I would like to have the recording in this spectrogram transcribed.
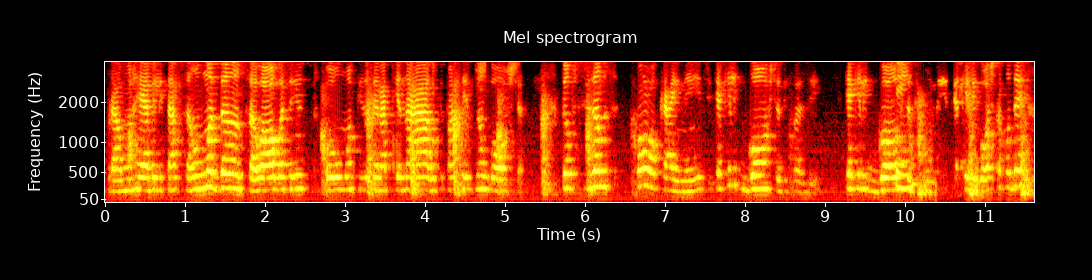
para uma reabilitação, uma dança ou algo assim, ou uma fisioterapia na água que o paciente não gosta. Então, precisamos colocar em mente o que é que ele gosta de fazer, o que é que ele gosta Sim. de comer, o que é que ele gosta, para poder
